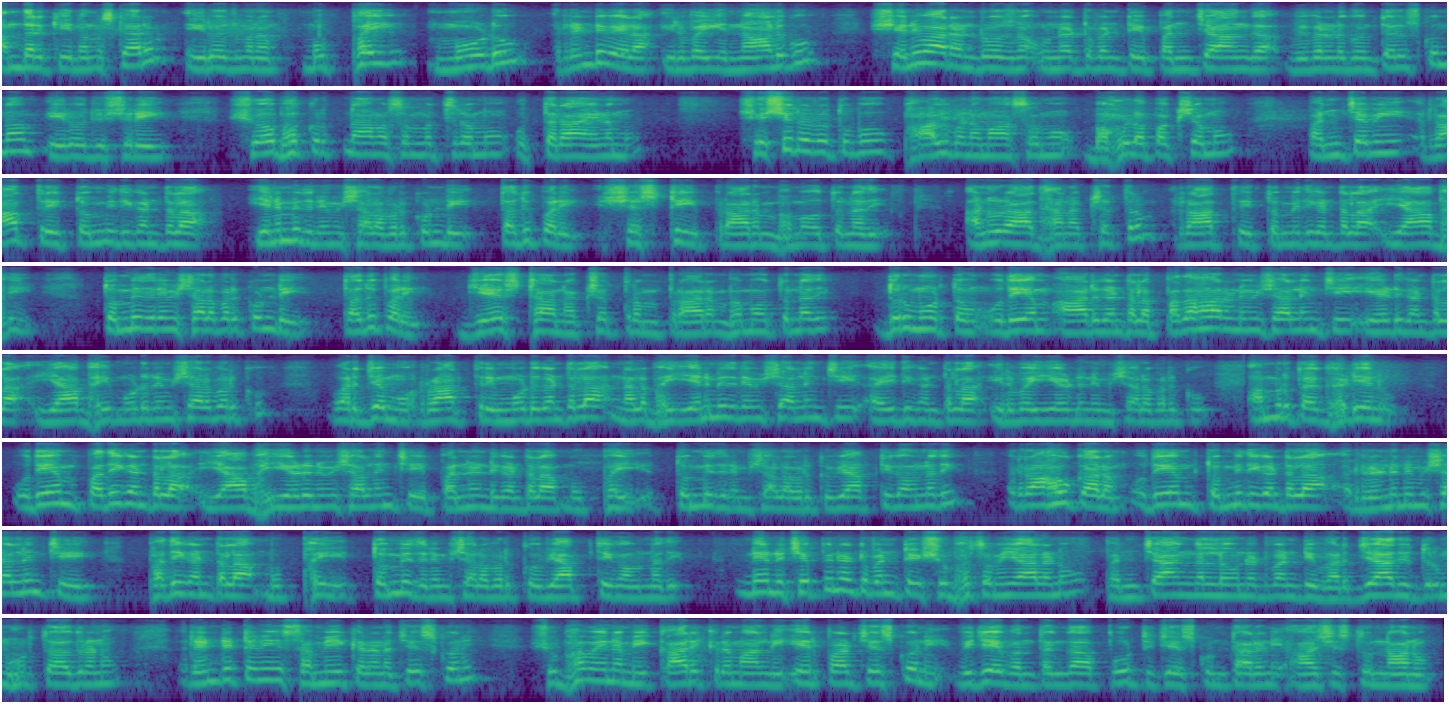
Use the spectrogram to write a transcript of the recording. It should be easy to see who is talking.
Speaker 1: అందరికీ నమస్కారం. ఈరోజు మనం ముప్పై మూడు రెండు వేల ఇరవై నాలుగు శనివారం రోజున ఉన్నటువంటి పంచాంగ వివరణ గురించి తెలుసుకుందాం. ఈరోజు శ్రీ శోభకృత్నామ సంవత్సరము ఉత్తరాయణము శిశిర ఋతువు పాల్గొన మాసము బహుళపక్షము పంచమి రాత్రి తొమ్మిది గంటల ఎనిమిది నిమిషాల వరకుండి తదుపరి షష్ఠి ప్రారంభమవుతున్నది. అనురాధ నక్షత్రం రాత్రి తొమ్మిది గంటల యాభై తొమ్మిది నిమిషాల వరకుండి తదుపరి జ్యేష్ఠ నక్షత్రం ప్రారంభమవుతున్నది. దుర్ముహూర్తం ఉదయం ఆరు గంటల పదహారు నిమిషాల నుంచి ఏడు గంటల యాభై మూడు నిమిషాల వరకు వర్జము రాత్రి మూడు గంటల నలభై ఎనిమిది నిమిషాల నుంచి ఐదు గంటల ఇరవై ఏడు నిమిషాల వరకు. అమృత ఘడియలు ఉదయం పది గంటల యాభై ఏడు నిమిషాల నుంచి పన్నెండు గంటల ముప్పై తొమ్మిది నిమిషాల వరకు వ్యాప్తిగా ఉన్నది. రాహుకాలం ఉదయం తొమ్మిది గంటల రెండు నిమిషాల నుంచి పది గంటల ముప్పై తొమ్మిది నిమిషాల వరకు వ్యాప్తిగా ఉన్నది. నేను చెప్పినటువంటి శుభ సమయాలను పంచాంగంలో ఉన్నటువంటి వర్జాది దుర్ముహూర్తాదులను రెండింటినీ సమీకరణ చేసుకొని శుభమైన మీ కార్యక్రమాల్ని ఏర్పాటు చేసుకొని విజయవంతంగా పూర్తి చేసుకుంటారని ఆశిస్తున్నాను.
